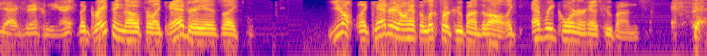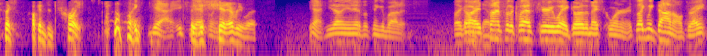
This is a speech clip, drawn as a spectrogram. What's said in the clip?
yeah, exactly, right? The great thing though for like Cadre is like you don't like Cadre don't have to look for coupons at all. Like every corner has coupons. Yeah, it's like fucking Detroit. like Yeah, there's just shit everywhere. Yeah, you don't even have to think about it. Like, all right, it's time for the class carry away. Go to the next corner. It's like McDonald's, right?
